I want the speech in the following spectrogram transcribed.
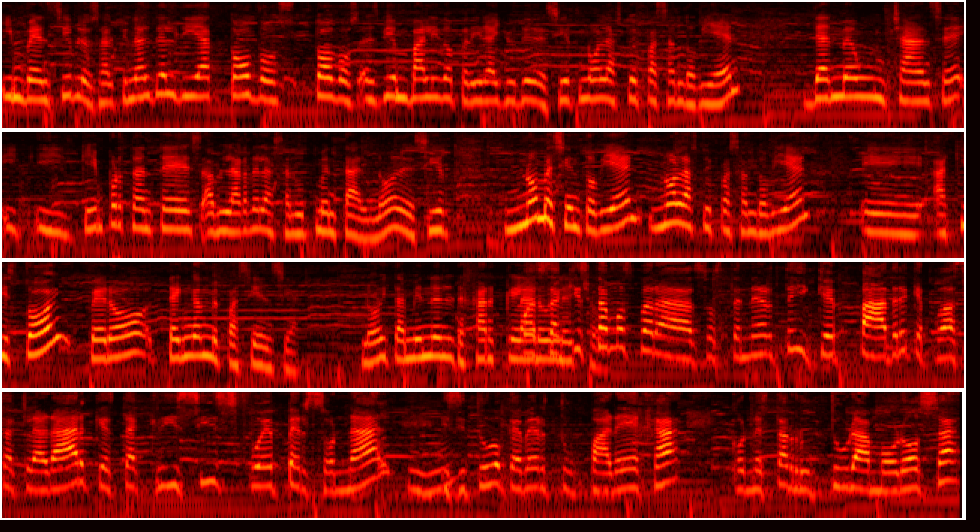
invencibles. Al final del día, todos, todos, es bien válido pedir ayuda y decir, no la estoy pasando bien, denme un chance. Y, y qué importante es hablar de la salud mental, ¿no? Decir, no me siento bien, no la estoy pasando bien, eh, aquí estoy, pero ténganme paciencia, ¿no? Y también el dejar claro pues el aquí hecho. estamos para sostenerte y qué padre que puedas aclarar que esta crisis fue personal y si tuvo que ver tu pareja con esta ruptura amorosa,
